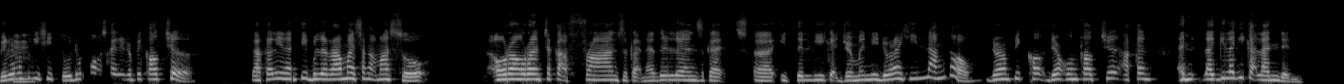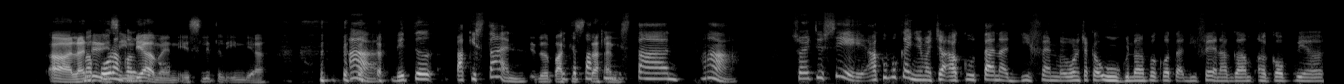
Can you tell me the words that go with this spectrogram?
Bila orang Hmm. pergi situ, dia bawa sekali dia punya culture. Dah kali nanti bila ramai sangat masuk, orang-orang cakap France, dekat Netherlands, dekat uh, Italy, kat Germany, orang hilang tau. Diorang pergi cul- their own culture akan and lagi-lagi kat London. Ah, London Berapa is orang kalau India, man. It's little India. ah, little Pakistan. Little Pakistan. Pakistan. Ha. Sorry to say, aku bukannya macam aku tak nak defend orang cakap, "Oh, kenapa kau tak defend agama uh, kau punya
